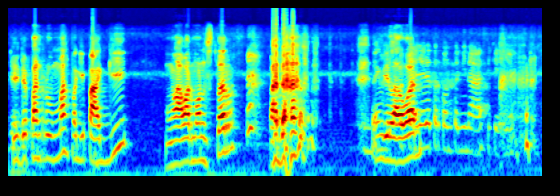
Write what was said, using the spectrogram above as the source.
di Jadi- depan rumah pagi-pagi melawan monster. Padahal yang dilawan udah terkontaminasi kayaknya.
